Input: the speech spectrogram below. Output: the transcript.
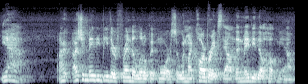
Yeah, I, I should maybe be their friend a little bit more. So when my car breaks down, then maybe they'll help me out.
